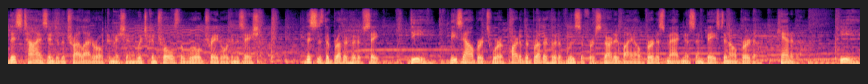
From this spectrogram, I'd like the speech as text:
This ties into the Trilateral Commission which controls the World Trade Organization. This is the Brotherhood of Satan. D. These Alberts were a part of the Brotherhood of Lucifer started by Albertus Magnus and based in Alberta, Canada. E.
